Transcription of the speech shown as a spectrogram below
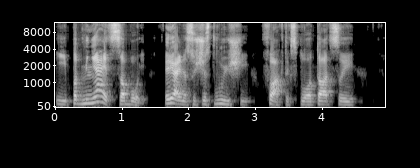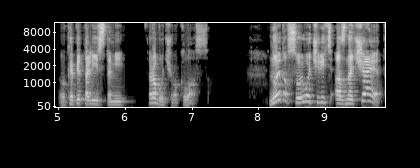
и подменяет собой реально существующий факт эксплуатации э, капиталистами рабочего класса. Но это в свою очередь означает,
